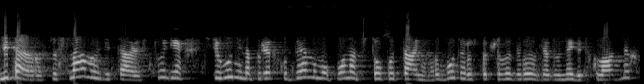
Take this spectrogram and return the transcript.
Вітаю, Ростиславе, вітаю студія. Сьогодні на порядку денному понад 100 питань. Роботи розпочали з розгляду невідкладних.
